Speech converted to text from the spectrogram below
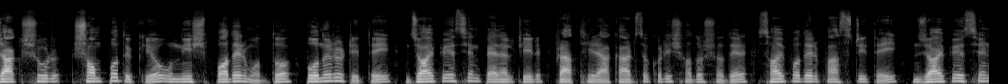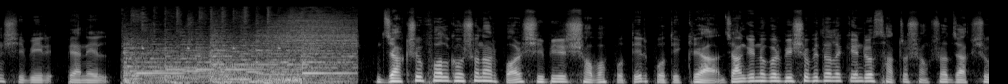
জাকসুর সম্পাদকীয় উনিশ পদের মধ্যে পনেরোটিতেই জয় পেয়েছেন প্যানেলটির প্রার্থীরা। কার্যকরী সদস্যদের ছয় পদের পাঁচটিতেই জয় পেয়েছেন শিবির প্যানেল। জাকসু ফল ঘোষণার পর শিবিরের সভাপতির প্রতিক্রিয়া। জাহাঙ্গীরনগর বিশ্ববিদ্যালয় কেন্দ্রীয় ছাত্র সংসদ জাকসু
